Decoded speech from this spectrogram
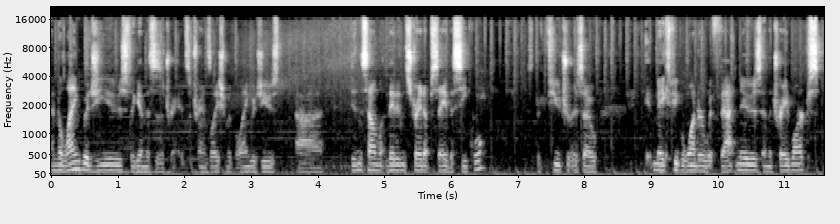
and the language used. Again, this is a tra- it's a translation, but the language used uh, didn't sound like they didn't straight up say the sequel. It's the future, so it makes people wonder with that news and the trademarks.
